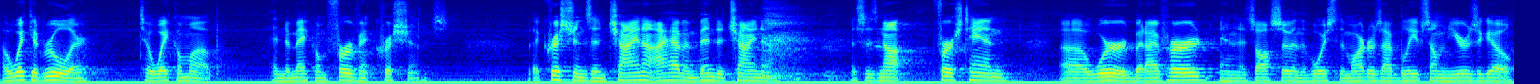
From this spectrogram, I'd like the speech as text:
a wicked ruler to wake them up and to make them fervent Christians. The Christians in China, I haven't been to China. This is not firsthand uh, word, but I've heard, and it's also in the Voice of the Martyrs, I believe, some years ago,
